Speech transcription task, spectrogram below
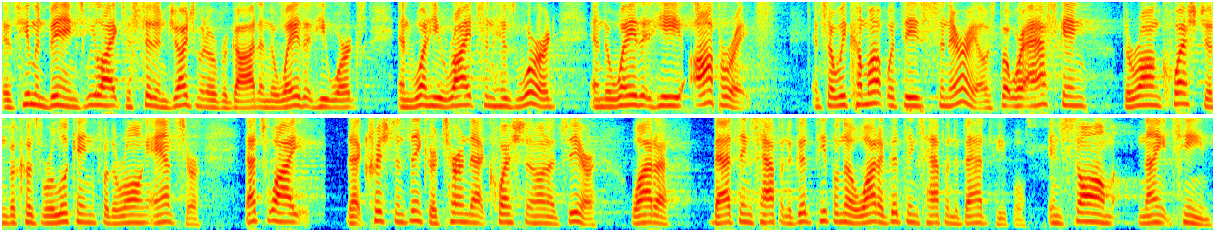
as human beings, we like to sit in judgment over God and the way that He works and what He writes in His Word and the way that He operates. And so we come up with these scenarios, but we're asking the wrong question because we're looking for the wrong answer. That's why that Christian thinker turned that question on its ear. Why do bad things happen to good people? No. Why do good things happen to bad people? In Psalm 19,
